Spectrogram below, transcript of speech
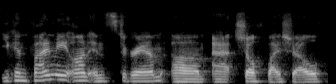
you can find me on Instagram um, at Shelf by Shelf.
